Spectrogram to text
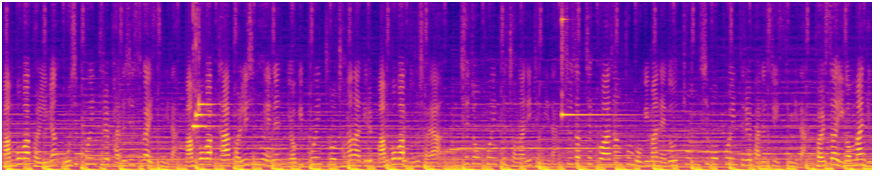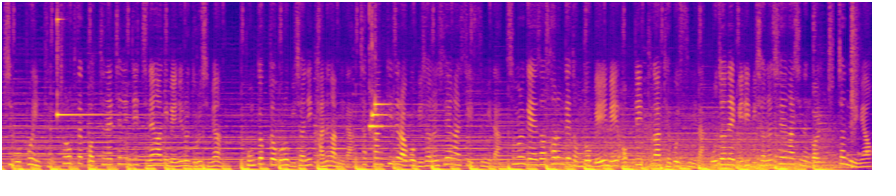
만보가 걸리면 50포인트를 받으실 수가 있습니다. 만보가 다 걸리신 후에는 여기 포인트로 전환하기를 만보가 누르셔야 최종 포인트 전환이 됩니다. 출석 체크와 상품 보기만 해도 총 15포인트를 받을 수 있습니다. 벌써 이것만 65포인트. 초록색 버튼의 챌린지 진행하기 메뉴를 누르시면 본격적으로 미션이 가능합니다. 착한 퀴즈라고 미션을 수행할 수 있습니다. 20개에서 30개 정도 매일매일 업데이트가 되고 있습니다. 오전에 미리 미션을 수행하시는 걸 추천드리며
